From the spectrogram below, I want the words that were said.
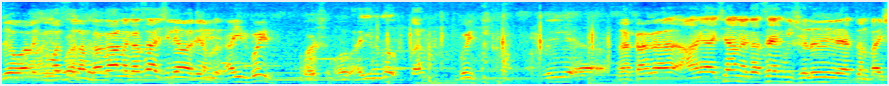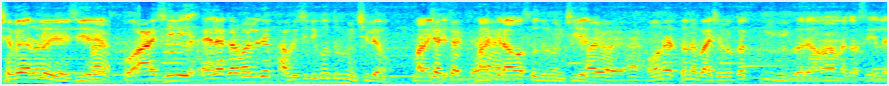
যে ওয়ালাইকুম আসসালাম কাকা না কাছে আইছিলাম আর আমরা। আইন বইন আইন গো বই। ওই কাকা আমি আইছি আমার কাছে এক বিষয় লই একজন বাইশে বের লই আইছি। ও আইছি এলাকার মালিকে পাবলিসিটি কত শুনছিলাম। মাইকে মাইকের। আওয়াজ কত শুনছি। অনেক তো বাইশে বের কি বি করে আমার কাছে এলে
